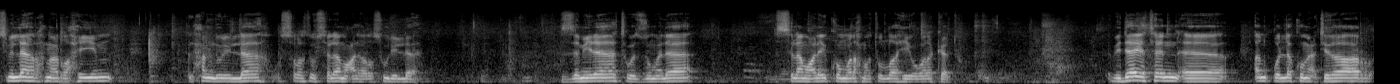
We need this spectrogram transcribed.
بسم الله الرحمن الرحيم. الحمد لله والصلاة والسلام على رسول الله. الزميلات والزملاء السلام عليكم ورحمة الله وبركاته. بداية آه، أنقل لكم اعتذار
